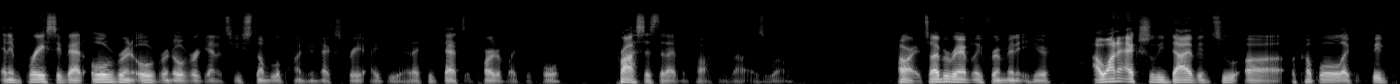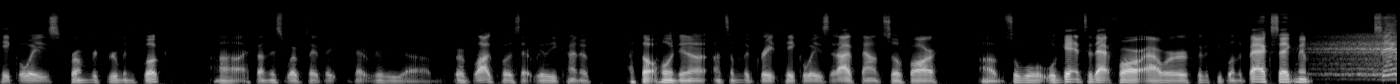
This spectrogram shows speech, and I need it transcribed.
And embracing that over and over and over again until you stumble upon your next great idea. And I think that's a part of like this whole process that I've been talking about as well. All right, so I've been rambling for a minute here. I want to actually dive into uh, a couple like big takeaways from Rick Rubin's book. Uh, I found this website that that really uh, or a blog post that really kind of I thought honed in on, on some of the great takeaways that I've found so far. Um, so we'll we'll get into that for our for the people in the back segment. Say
